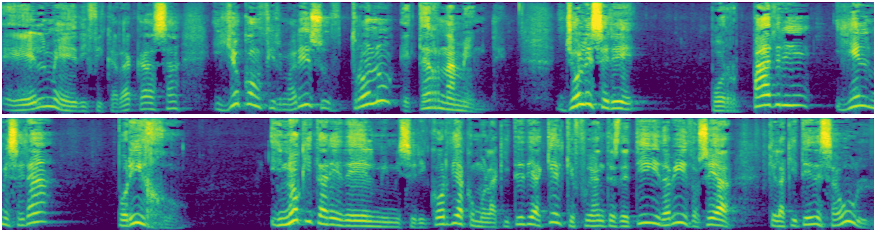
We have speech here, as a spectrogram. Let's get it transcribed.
él me edificará casa y yo confirmaré su trono eternamente. Yo le seré por padre y él me será por hijo. Y no quitaré de él mi misericordia como la quité de aquel que fue antes de ti, David, o sea, que la quité de Saúl,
